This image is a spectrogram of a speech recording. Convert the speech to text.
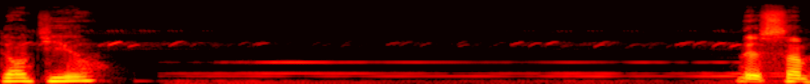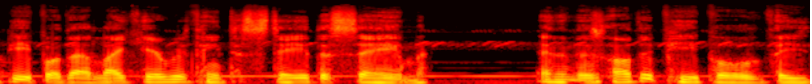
Don't you? There's some people that like everything to stay the same, and then there's other people they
